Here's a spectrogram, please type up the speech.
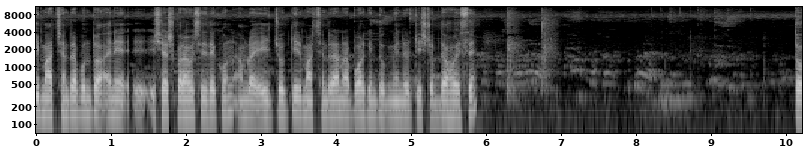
এই মাছ সেন্টার পর্যন্ত এনে শেষ করা হয়েছে। দেখুন, আমরা এই চৌকির মাছ সেন্টার আনার পর কিন্তু মেন রডটি স্টপ দেওয়া হয়েছে। তো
